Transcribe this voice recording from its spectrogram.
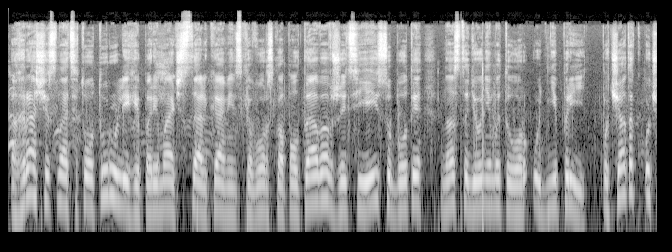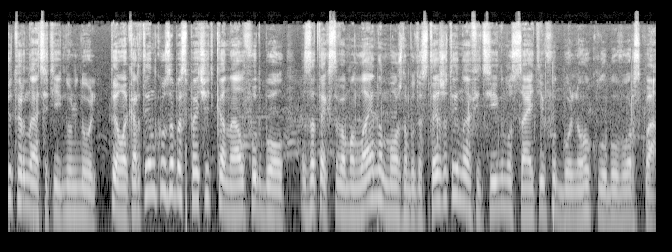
Гра 16-го туру ліги Перемач Сталь Кам'янська Ворскла Полтава вже цієї суботи на стадіоні Метеор у Дніпрі. Початок о 14.00. Телекартинку забезпечить канал Футбол. За текстовим онлайном можна буде стежити на офіційному сайті футбольного клубу Ворскла.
